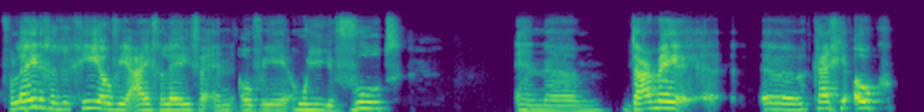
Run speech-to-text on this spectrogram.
volledige regie over je eigen leven en over je, hoe je je voelt. En ehm, daarmee eh, eh, krijg je ook.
